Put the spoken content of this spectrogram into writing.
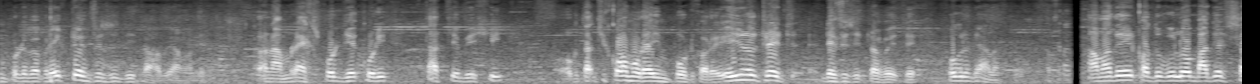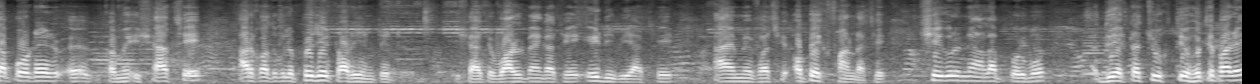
ইম্পোর্টের ব্যাপারে একটু এমফেসিস দিতে হবে আমাদের। কারণ আমরা এক্সপোর্ট যে করি, তার চেয়ে বেশি তার চেয়ে কম ওরা ইম্পোর্ট করে। এই জন্য ট্রেড ডেফিসিটটা হয়েছে। ওগুলো নিয়ে আলাপ। আমাদের কতগুলো বাজেট সাপোর্টের কমে ইস্যু আছে, আর কতগুলো প্রজেক্ট ওরিয়েন্টেড ইস্যু আছে। ওয়ার্ল্ড ব্যাংক আছে এডিবি আছে আইএমএফ আছে অপেক ফান্ড আছে। সেগুলো নিয়ে আলাপ করব। দু একটা চুক্তি হতে পারে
